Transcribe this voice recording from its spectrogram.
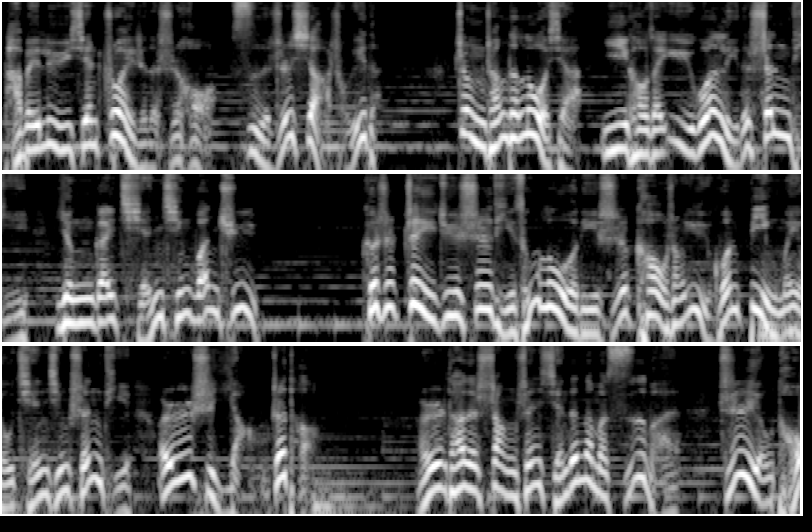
他被绿仙拽着的时候，四肢下垂的，正常他落下依靠在玉棺里的身体应该前倾弯曲。可是这具尸体从落地时靠上玉棺，并没有前倾身体，而是仰着躺，而他的上身显得那么死板，只有头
